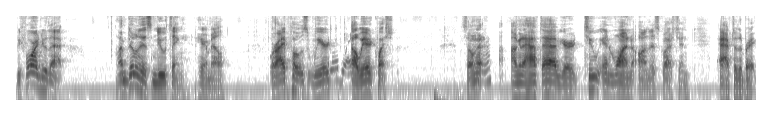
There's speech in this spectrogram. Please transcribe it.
before I do that, I'm doing this new thing here, Mel, where I pose weird a weird question. So I'm gonna I'm gonna have to have your two in one on this question after the break.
